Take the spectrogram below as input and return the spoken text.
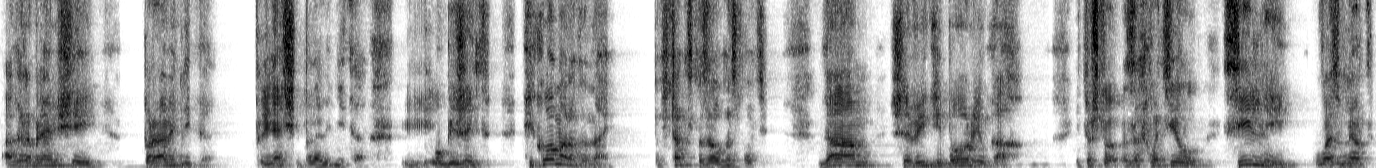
ограбляющий праведника, пленящий праведника, убежит? Кикома Радунай. Так сказал Господь. Дам шеви гибор юках. И то, что захватил сильный, возьмет,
